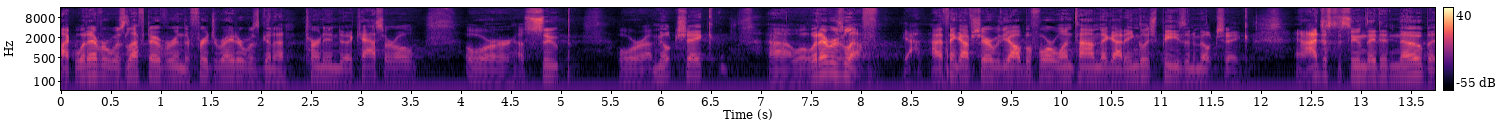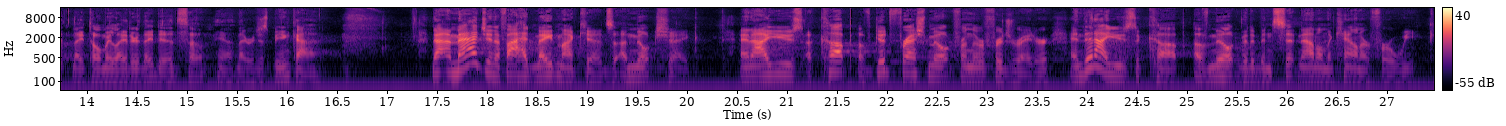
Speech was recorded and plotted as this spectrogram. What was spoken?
like whatever was left over in the refrigerator was going to turn into a casserole or a soup or a milkshake, uh, whatever's left. Yeah, I think I've shared with y'all before. One time they got English peas in a milkshake, and I just assumed they didn't know, but they told me later they did. So yeah, they were just being kind. Now imagine if I had made my kids a milkshake, and I used a cup of good fresh milk from the refrigerator, and then I used a cup of milk that had been sitting out on the counter for a week.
